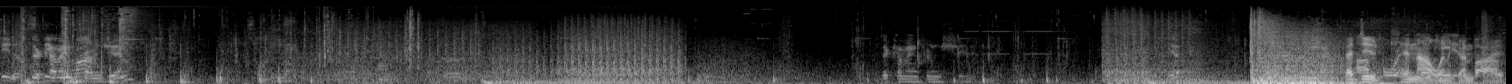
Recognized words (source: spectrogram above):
They're coming from gym. They're coming from gym. Yep. That dude uh, cannot win a located a bomb. gunfight.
